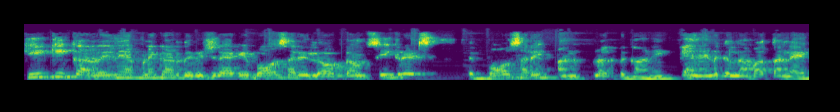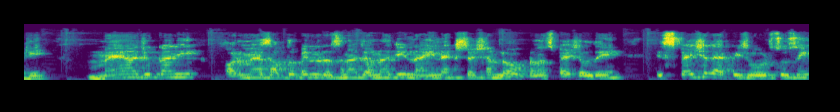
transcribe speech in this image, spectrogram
ਕੀ ਕੀ ਕਰ ਰਹੇ ਨੇ ਆਪਣੇ ਘਰ ਦੇ ਵਿੱਚ ਰਹਿ ਕੇ, ਬਹੁਤ ਸਾਰੇ ਲਾਕਡਾਊਨ ਸੀਕ੍ਰੇਟਸ ਤੇ ਬਹੁਤ ਸਾਰੇ ਅਨਪਲੱਗਡ ਗਾਣੇ, ਘੈਂਟ ਗੱਲਾਂ ਬਾਤਾਂ ਲੈ ਕੇ ਮੈਂ ਆ ਚੁੱਕਾ ਜੀ ਔਰ ਮੈਂ ਸਭ ਤੋਂ ਪਹਿਲਾਂ ਦੱਸਣਾ ਚਾਹੁੰਦਾ ਜੀ 9x ਸੈਸ਼ਨ ਲਾਕਡਾਊਨ ਸਪੈਸ਼ਲ ਦੇ ਸਪੈਸ਼ਲ ਐਪੀਸੋਡਸ ਤੁਸੀਂ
